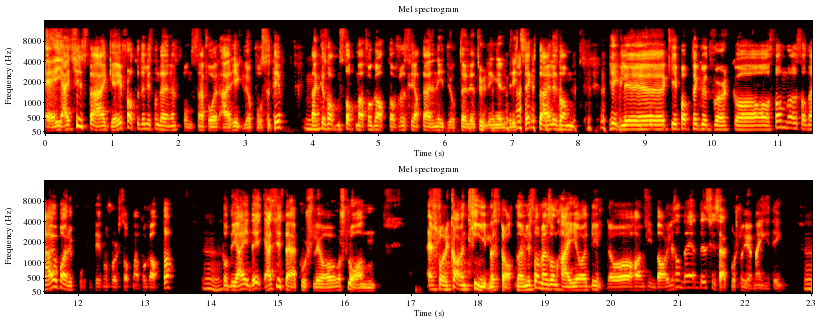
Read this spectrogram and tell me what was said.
Eh, Jeg syns det er gøy, for at det liksom den responsen jeg får er hyggelig og positiv. Det Mm. er ikke sånn at den stopper meg for gata for å si at jeg er en idiot eller tulling eller drittsekk. Det er liksom hyggelig keep up the good work og, og sånn. Så det er jo bare positivt når folk stopper meg på gata. Ja. Så det, jeg, det, jeg syns det er koselig å, å slå an Jeg slår ikke av en times prat med dem, liksom, men sånn hei og et bilde og ha en fin dag, liksom. Det, det syns jeg er koselig og gjør meg ingenting. Ja.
